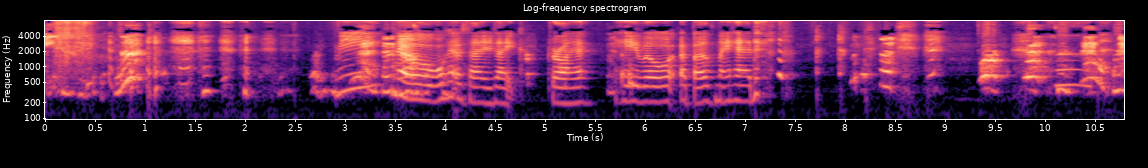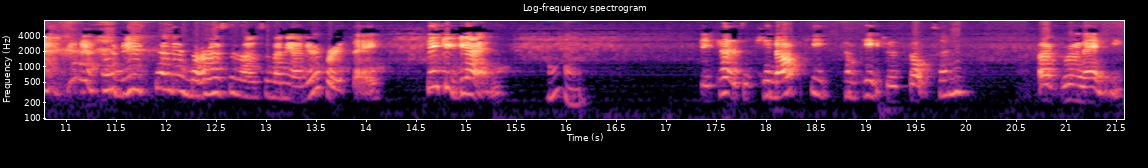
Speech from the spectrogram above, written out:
Me? No, as I like draw a halo above my head. if you spend enormous amounts of money on your birthday, think again. oh. Because you cannot compete with Sultan of Brunei,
